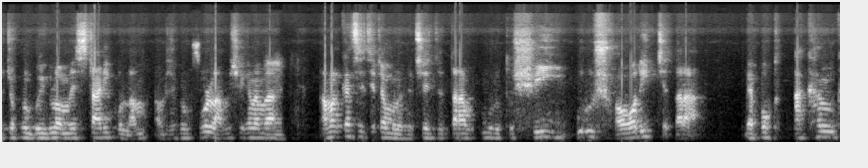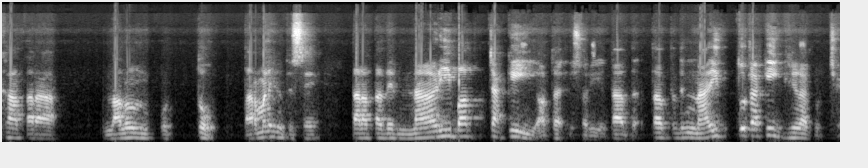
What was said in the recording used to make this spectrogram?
যখন বইগুলো আমরা স্টাডি করলাম আমরা যখন পড়লাম সেখানে আমরা হুম। আমার কাছে যেটা মনে হচ্ছে যে তারা মূলত সেই পুরুষ হওয়ার ইচ্ছে তারা ব্যাপক আকাঙ্ক্ষা তারা লালন করতো। তার মানে হতেছে তারা তাদের নারীবাদটাকেই অর্থাৎ সরি তাদের নারীত্বটাকেই ঘৃণা করছে।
